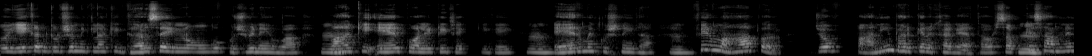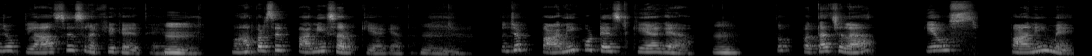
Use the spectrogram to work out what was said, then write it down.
तो ये कंक्लूजन निकला कि घर से इन लोगों को कुछ भी नहीं हुआ। हम्म। वहाँ की एयर क्वालिटी चेक की गई। एयर हम्म। में कुछ नहीं था। फिर वहाँ पर जो पानी भर के रखा गया था और सबके सामने जो ग्लासेस रखे गए थे वहाँ पर सिर्फ़ पानी सर्व किया गया था। तो जब पानी को टेस्ट किया गया तो पता चला कि उस पानी में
